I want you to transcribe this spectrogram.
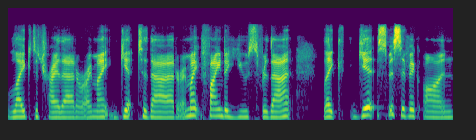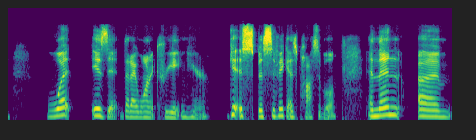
like to try that or i might get to that or i might find a use for that. Like get specific on what is it that i want to create in here get as specific as possible. And then um,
